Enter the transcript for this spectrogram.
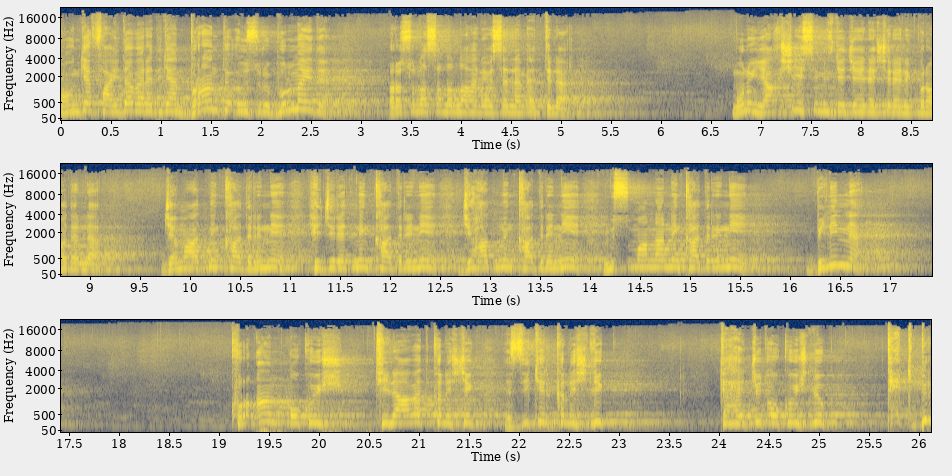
unga foyda beradigan bironta o'zri bo'lmaydi rasululloh sollallohu alayhi vasallam aytdilar buni yaxshi esimizga joylashtiraylik birodarlar jamoatning qadrini hijratning qadrini jihadning qadrini musulmonlarning qadrini bilinglar Qur'on o'qish tilovat qilishlik zikr qilishlik tahajjud o'qishlik takbir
